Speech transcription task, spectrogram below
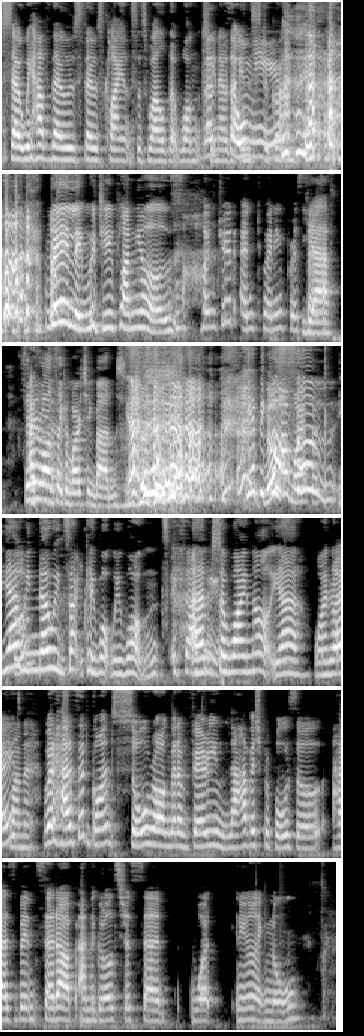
So we have those those clients as well that want, you know, that so. Instagram. really? Would you plan yours? 120%. Yeah. Simon I- wants like a marching band. Yeah, because Martha. some, yeah, No? we know exactly what we want. Exactly. Um, so why not? Yeah, why not Right? plan it? But has it gone so wrong that a very lavish proposal has been set up and the girls just said, what? You're like, no.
